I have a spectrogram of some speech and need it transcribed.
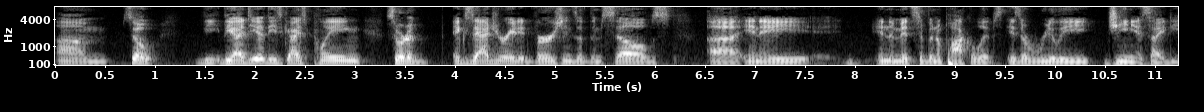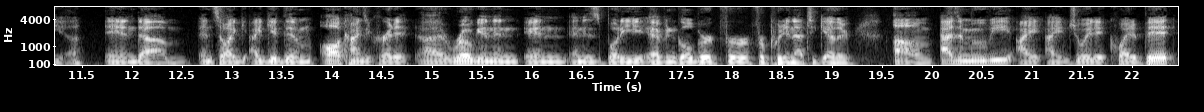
Um, so the, the idea of these guys playing sort of exaggerated versions of themselves uh, in a in the midst of an apocalypse is a really genius idea. And um, and so I, I give them all kinds of credit, uh, Rogen and, and and his buddy Evan Goldberg for for putting that together. Um, as a movie, I, I enjoyed it quite a bit.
